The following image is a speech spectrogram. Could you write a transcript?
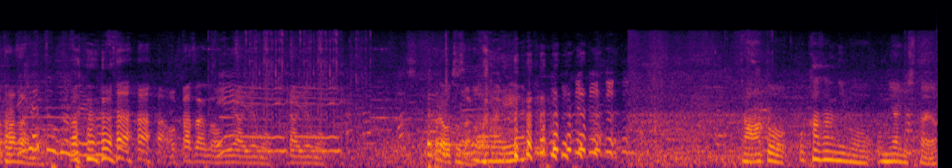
お母さんの。ありがとうございます お母さんのお土産も、お土産も。これお父さんの。ありがとうあ、あとお母さんにもお土産したよ。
